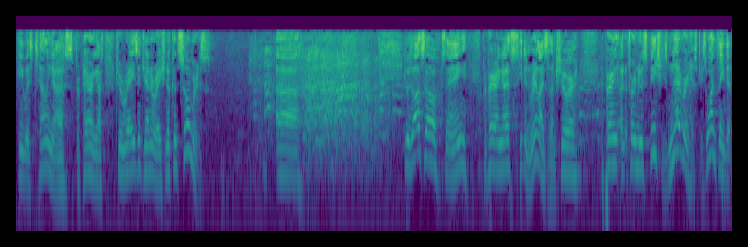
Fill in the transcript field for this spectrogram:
he was telling us, preparing us to raise a generation of consumers. Uh, he was also saying, preparing us, he didn't realize this, I'm sure, preparing uh, for a new species. Never in history. It's one thing that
